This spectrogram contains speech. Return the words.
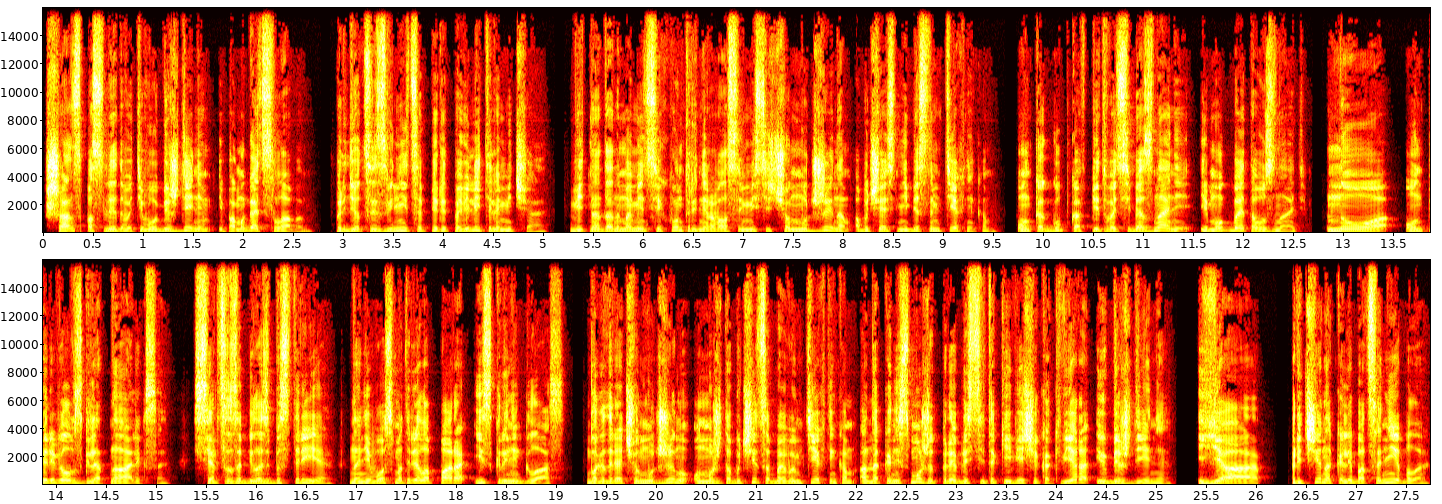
Шанс последовать его убеждениям и помогать слабым. Придется извиниться перед повелителем меча. Ведь на данный момент Сихун тренировался вместе с Чон Муджином, обучаясь небесным техникам. Он как губка впитывает в себя знания и мог бы это узнать. Но он перевел взгляд на Алекса. Сердце забилось быстрее. На него смотрела пара искренних глаз. Благодаря Чон Муджину он может обучиться боевым техникам, однако не сможет приобрести такие вещи, как вера и убеждение. Я... Причина колебаться не было.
